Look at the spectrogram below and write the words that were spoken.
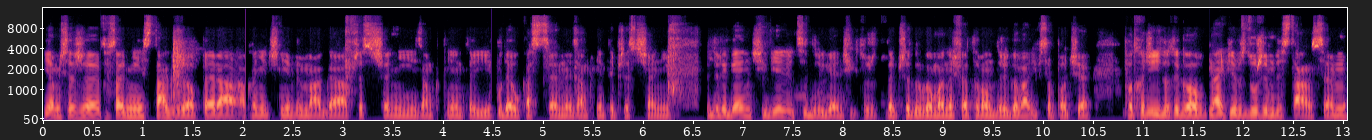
Ja myślę, że wcale nie jest tak, że opera koniecznie wymaga przestrzeni zamkniętej, pudełka sceny, zamkniętej przestrzeni. Dyrygenci, wielcy dyrygenci, którzy tutaj przed II wojną światową dyrygowali w Sopocie, podchodzili do tego najpierw z dużym dużym dystansem.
